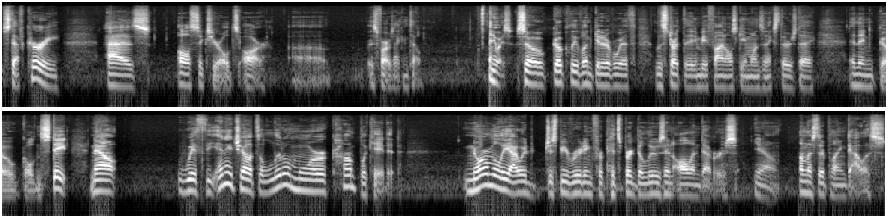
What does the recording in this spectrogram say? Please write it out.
Steph Curry, as all six year olds are, uh, as far as I can tell. Anyways, so go Cleveland, get it over with. Let's start the NBA Finals. Game one's next Thursday, and then go Golden State. Now, with the NHL, it's a little more complicated. Normally, I would just be rooting for Pittsburgh to lose in all endeavors, you know, unless they're playing Dallas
